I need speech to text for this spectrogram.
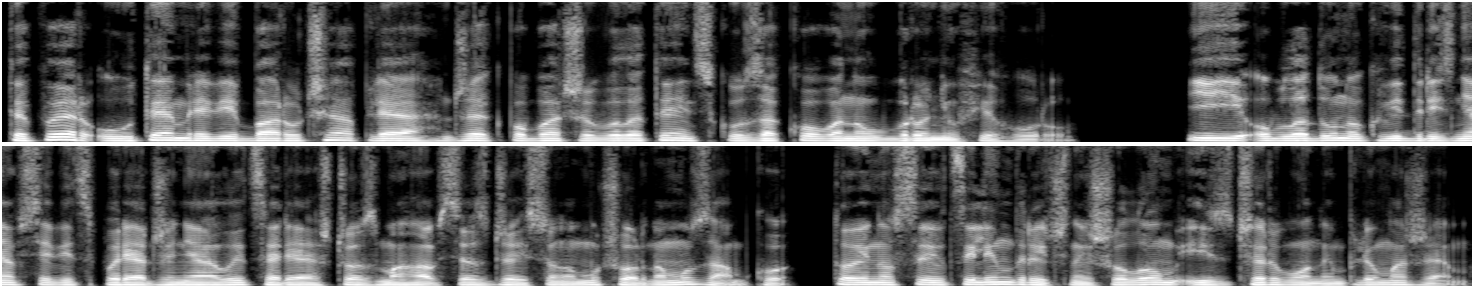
Тепер у темряві бару чапля Джек побачив велетенську заковану в броню фігуру. Її обладунок відрізнявся від спорядження лицаря, що змагався з Джейсоном у чорному замку, той носив циліндричний шолом із червоним плюмажем,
